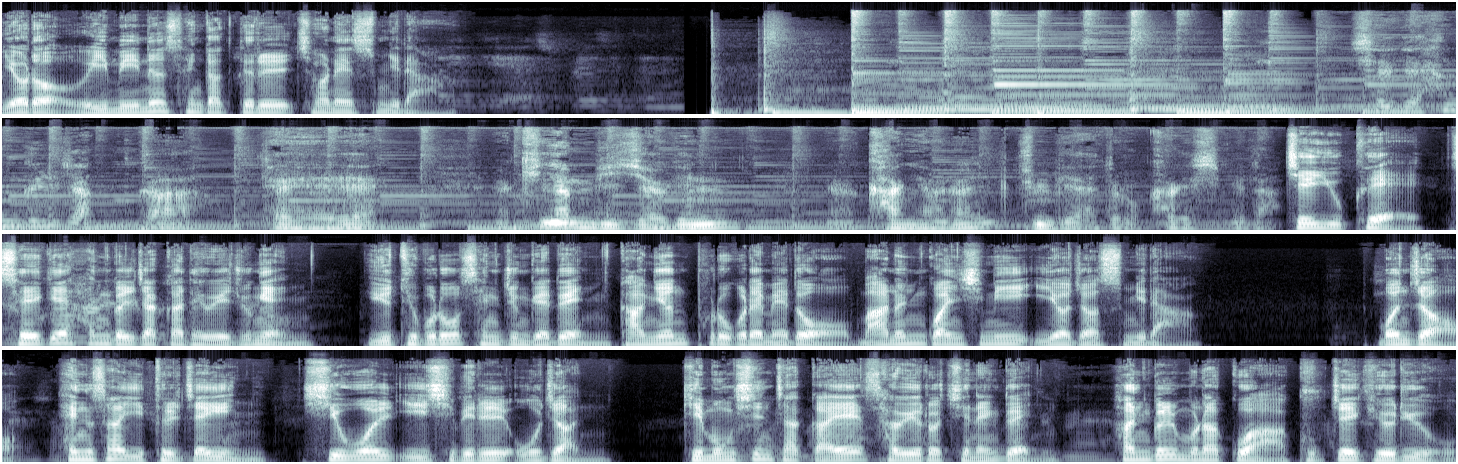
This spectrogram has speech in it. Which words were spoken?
여러 의미 있는 생각들을 전했습니다. 세계 한글 작가 대회에 기념비적인 강연을 준비하도록 하겠습니다. 제6회 세계 한글 작가 대회 중엔 유튜브로 생중계된 강연 프로그램에도 많은 관심이 이어졌습니다. 먼저 행사 이틀째인 10월 21일 오전 김홍신 작가의 사회로 진행된 한글 문학과 국제 교류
